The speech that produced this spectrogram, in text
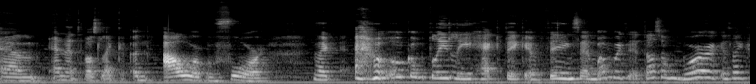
um, and it was like an hour before like all completely hectic and things and but it doesn't work. It's like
